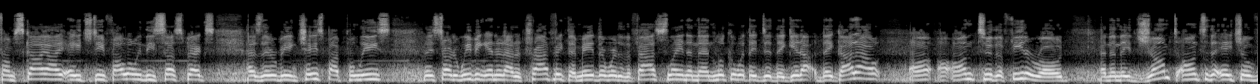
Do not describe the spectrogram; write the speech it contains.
from Sky Eye HD, following these suspects as they were being chased by police. They started weaving in and out of traffic. They made their way to the fast lane, and then look at what they did. They get out. They got out uh, onto the feeder road, and then they jumped onto the HOV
